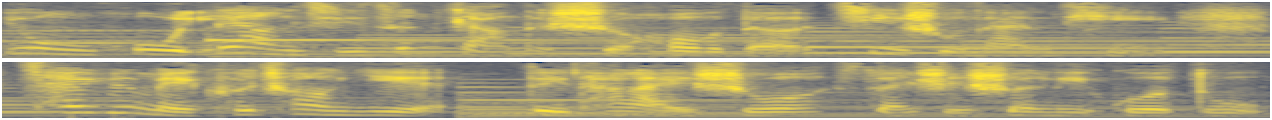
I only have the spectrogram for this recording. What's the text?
用户量级增长的时候的技术难题。参与美科创业对他来说算是顺利过渡。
